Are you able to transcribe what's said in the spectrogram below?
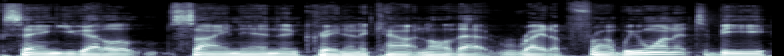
saying you got to sign in and create an account and all that right up front. We want it to be,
